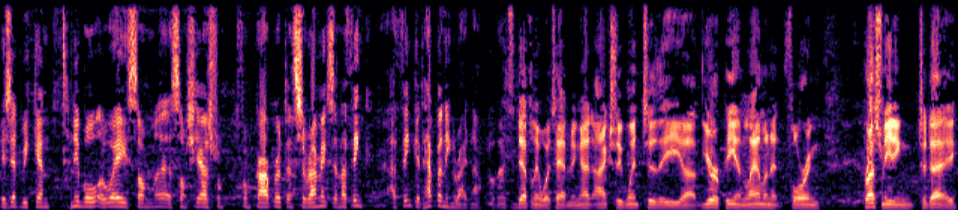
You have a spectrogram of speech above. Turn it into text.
is that we can nibble away some uh, some shares from from carpet and ceramics. And I think I think it's happening right now. Well, that's definitely what's happening. I, actually went to the uh, European laminate flooring press meeting today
